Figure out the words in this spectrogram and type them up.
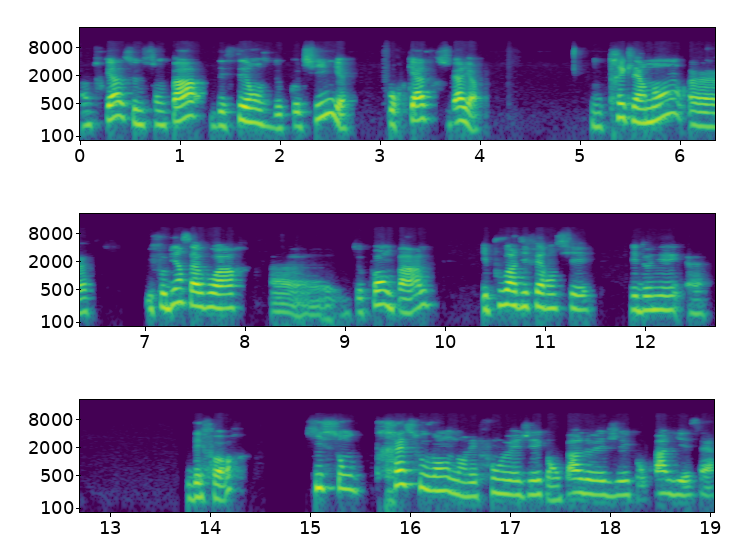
en tout cas, ce ne sont pas des séances de coaching pour cadres supérieurs. Donc, très clairement, il faut bien savoir de quoi on parle et pouvoir différencier les données d'efforts, qui sont très souvent dans les fonds ESG, quand on parle d'ESG, quand on parle d'ISR,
